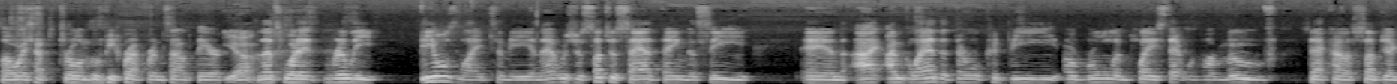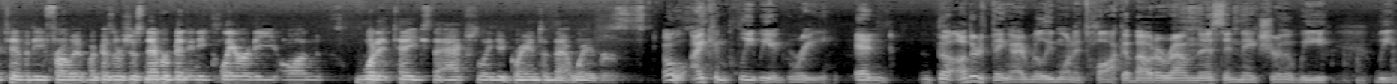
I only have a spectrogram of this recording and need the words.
So I always have to throw a movie reference out there. Yeah. But that's what it really feels like to me, and that was just such a sad thing to see. And I, I'm glad that there could be a rule in place that would remove that kind of subjectivity from it because there's just never been any clarity on what it takes to actually get granted that waiver. Oh, I completely agree. And the other thing I really want to talk about around this and make sure that we we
